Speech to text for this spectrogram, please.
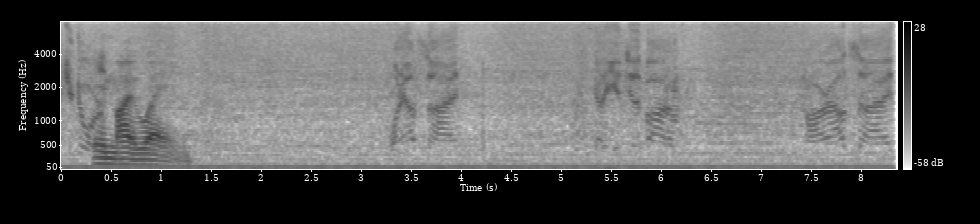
At your door. in my lane. One outside. Gotta get to the bottom. Car outside.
